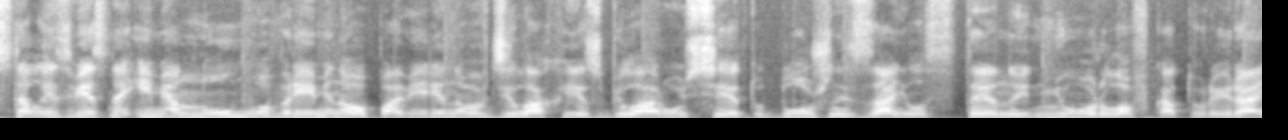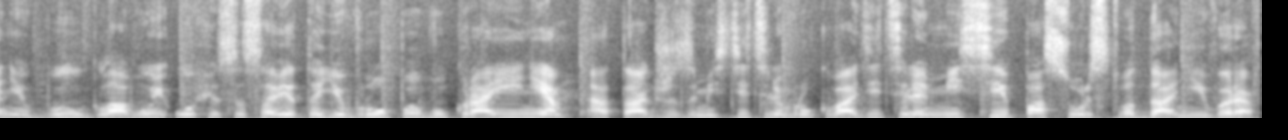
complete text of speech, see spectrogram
Стало известно имя нового временного поверенного в делах ЕС Беларуси. Эту должность занял Стэн Нерлов, который ранее был главой Офиса Совета Европы в Украине, а также заместителем руководителя миссии посольства Дании в РФ.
